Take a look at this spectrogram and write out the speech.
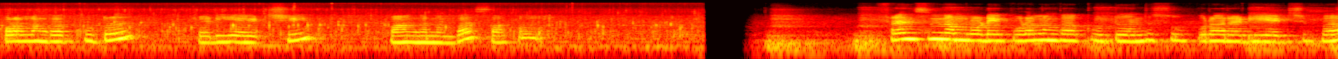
புடலங்காய் கூட்டு ரெடி ஆயிடுச்சு. வாங்க நம்ம சாப்பிட்லாம். ஃப்ரெண்ட்ஸ் நம்மளுடைய புடலங்காய் கூட்டு வந்து சூப்பராக ரெடி ஆயிடுச்சுப்பா.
